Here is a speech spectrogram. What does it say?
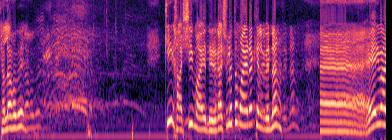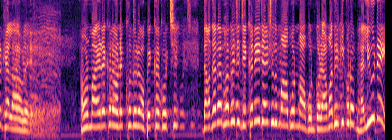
খেলা হবে? কি হাসি মায়েদের আসলে তো মায়েরা খেলবে না? হ্যাঁ, এইবার খেলা হবে। আমার মায়েরা এখানে অনেকক্ষণ ধরে অপেক্ষা করছে। দাদারা ভাবে যে যেখানেই যায় শুধু মা বোন মা বোন করে। আমাদের কি কোনো ভ্যালিউ নেই?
